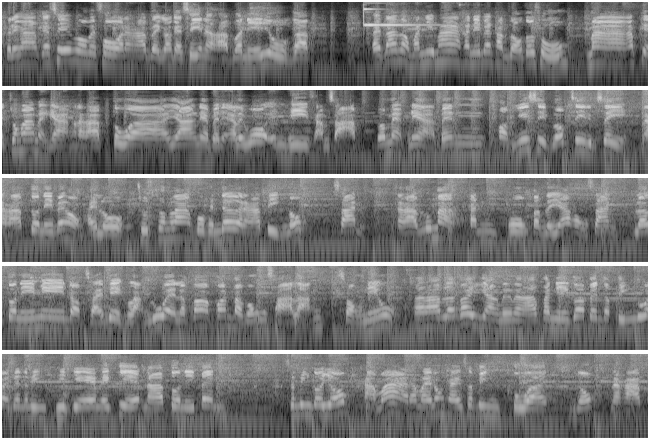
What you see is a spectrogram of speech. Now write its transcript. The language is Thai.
สวัสดีครับแกซี่โมไบโฟนะครับไรก็แกซี่นะครับ วันนี้อยู่กับไททัน2025 คันนี้เป็นขับ 2 ตัวสูง มาอัปเกรดช่วงล่างแม็กยางนะครับ ตัวยางเนี่ยเป็น a r i v o MP 33ตัวแม็กเนี่ยเป็นขอบ 20ลบ44 นะครับ ตัวนี้เป็นของไฮโล ชุดช่วงล่างโ r รเฟนเดอร์นะครับ ปีกนกสั้นนะครับลูกหมากกันโค้งปรับระยะของสั้น แล้วตัวนี้มีดอปสายเบรกหลังด้วย แล้วก็ก้อนปรับองศาหลัง 2 นิ้วนะครับแล้วก็อีกอย่างหนึ่งนะครับคันนี้ก็เป็นสปริงด้วยเป็นสปริง PGM XGS นะครับตัวนี้เป็น สปริงตัวยกถามว่าทำไมต้องใช้สปริงตัวยกนะครับ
